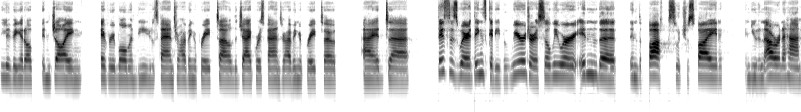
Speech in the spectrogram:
living it up, enjoying every moment. The Eagles fans were having a breakdown. The Jaguars fans were having a breakdown. And uh, this is where things get even weirder. So we were in the in the box, which was fine, and you had an hour and a half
